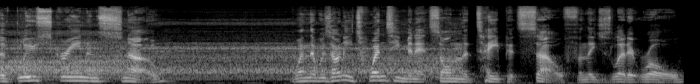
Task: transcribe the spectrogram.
of blue screen and snow when there was only 20 minutes on the tape itself and they just let it roll.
